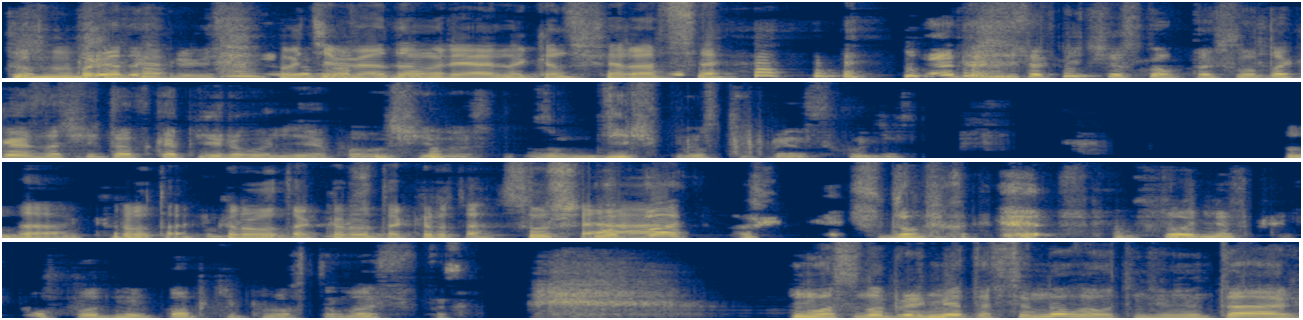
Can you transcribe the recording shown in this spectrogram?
Порядок привести. У тебя там реально конспирация. Это десятки часов, так что такая защита от копирования получилась. Дичь просто происходит. Да, круто, круто, круто, круто. Слушай, а... Чтобы сотня скрипов в одной папке просто, Вася. Ну, в основном предметы все новые, вот инвентарь,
